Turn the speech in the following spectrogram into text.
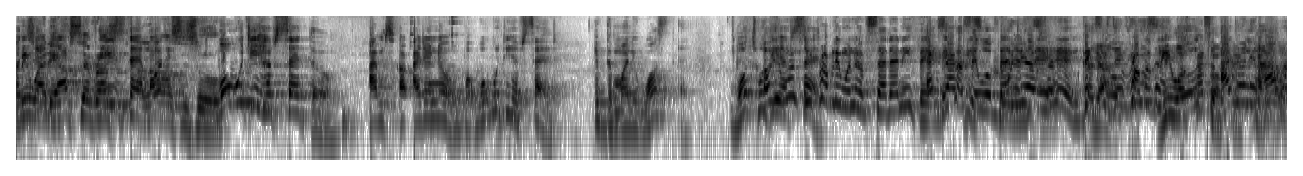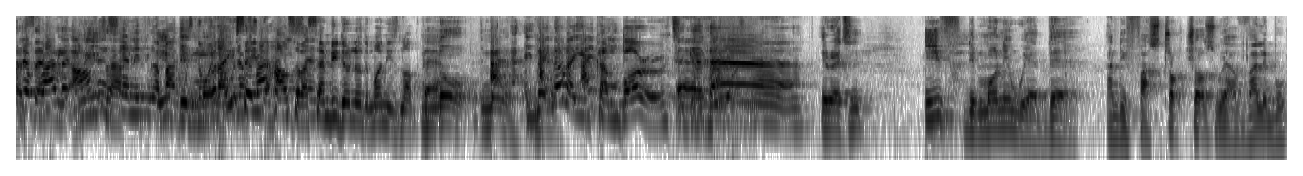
I mean, two why they have severance is there- what is- allowances, so- What would he have said though? I'm s- I don't know, but what would he have said if the money was there? What would Oh, he, he, have was, said? he probably wouldn't have said anything Exactly. because it will Would benefit him. Because Yeah. he probably reason- He was go part to of I don't. I would have rather he didn't say anything about the this. Money- But are you saying the House of Assembly don't know the money is not there? No, no. I- They know that you I can borrow to uh, get that. If the money were there and the infrastructures were available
